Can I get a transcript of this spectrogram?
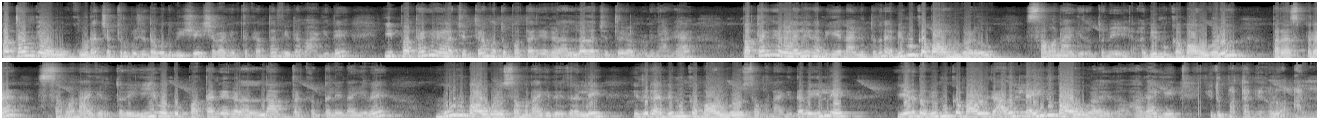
ಪತಂಗವು ಕೂಡ ಚತುರ್ಭುಜದ ಒಂದು ವಿಶೇಷವಾಗಿರ್ತಕ್ಕಂಥ ವಿಧವಾಗಿದೆ. ಈ ಪತಂಗಗಳ ಚಿತ್ರ ಮತ್ತು ಪತಂಗಗಳಲ್ಲದ ಚಿತ್ರಗಳನ್ನು ನೋಡಿದಾಗ, ಪತಂಗಗಳಲ್ಲಿ ನಮಗೆ ಏನಾಗುತ್ತಂದ್ರೆ ಅಭಿಮುಖ ಬಾಹುಗಳು ಸಮನಾಗಿರುತ್ತವೆ. ಅಭಿಮುಖ ಬಾಹುಗಳು ಪರಸ್ಪರ ಸಮನಾಗಿರುತ್ತವೆ. ಈ ಒಂದು ಪತಂಗಗಳಲ್ಲ ಅಂತಕ್ಕಂಥಲ್ಲಿ ಏನಾಗಿವೆ? ಮೂರು ಬಾಹುಗಳು ಸಮನಾಗಿದೆ ಇದರಲ್ಲಿ ಇದರ ಅಭಿಮುಖ ಬಾಹುಗಳು ಸಮನಾಗಿದ್ದಾವೆ. ಇಲ್ಲಿ ಎರಡು ಅಭಿಮುಖ ಬಾವು ಇದೆ, ಅದರಲ್ಲಿ ಐದು ಬಾವುಗಳಿದ್ದಾವೆ ಹಾಗಾಗಿ ಇದು ಪತಂಗಗಳು ಅಲ್ಲ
